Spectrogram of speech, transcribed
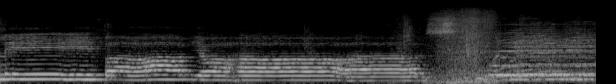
Lift up your hearts. Lead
